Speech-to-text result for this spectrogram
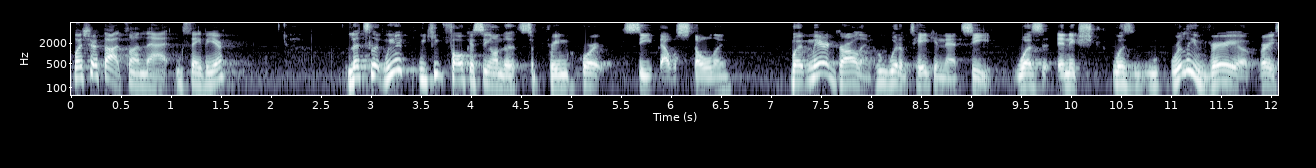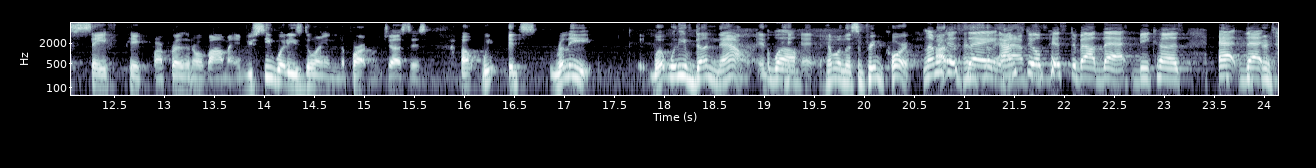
What's your thoughts on that, Xavier? Let's look. We, we keep focusing on the Supreme Court seat that was stolen, but Merrick Garland, who would have taken that seat, was an ext- was really very a very safe pick by President Obama. If you see what he's doing in the Department of Justice, uh, we, it's really what would he have done now? Well, him on the Supreme Court. Let me just say, I'm still pissed about that because at that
